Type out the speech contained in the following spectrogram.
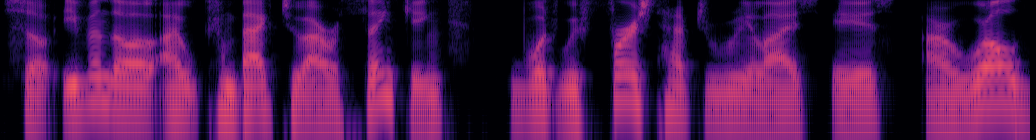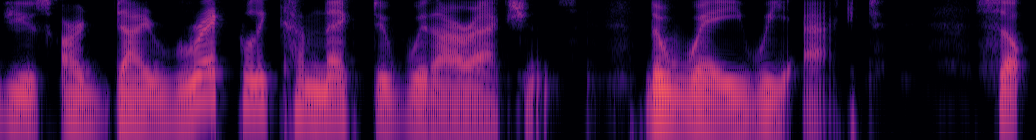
So even though I will come back to our thinking, what we first have to realize is our worldviews are directly connected with our actions, the way we act. So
